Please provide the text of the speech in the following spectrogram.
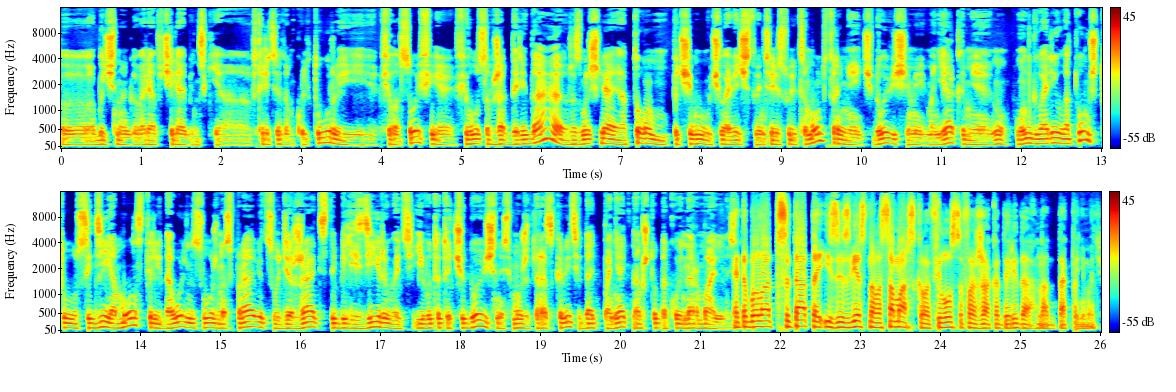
обычно говорят в Челябинске, а авторитетом культуры и философии. Философ Жак Дорида, размышляя о том, почему человечество интересуется монстрами, чудовищами, маньяками, ну, он говорил о том, что с идеей о монстре довольно сложно справиться, удержать, стабилизировать, и вот эта чудовищность может раскрыть и дать понять нам, что такое нормальность. Это была цитата из известного самарского философа Жака Дорида, надо так понимать.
